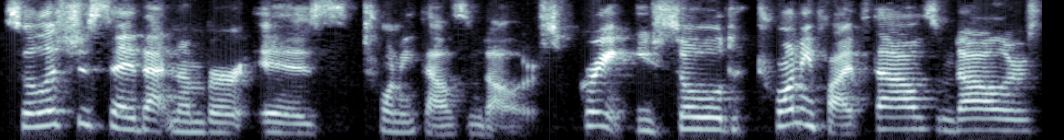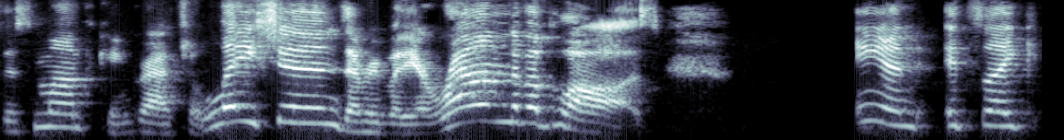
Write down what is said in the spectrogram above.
So let's just say that number is $20,000. Great. You sold $25,000 this month. Congratulations. Everybody, a round of applause. And it's like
